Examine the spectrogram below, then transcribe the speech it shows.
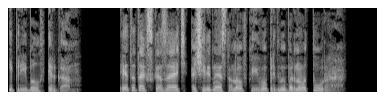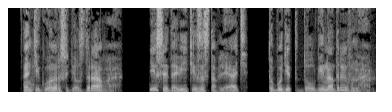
и прибыл в Пергам. Это, так сказать, очередная остановка его предвыборного тура. Антигон рассудил здраво. Если давить и заставлять, то будет долго и надрывно.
